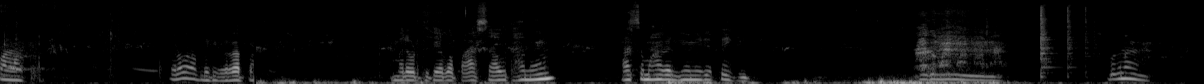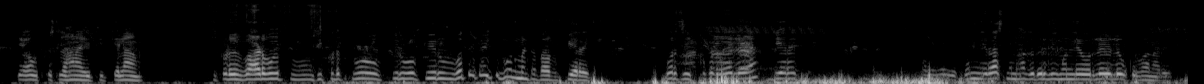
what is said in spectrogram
पाळा. चला बा आपल्या तिकडे रात पाळा. मला वाटतं त्या बापा असं आऊत हाणून असं महागात घेऊन येते काय की. बघ ना ते आऊत कसलं हाणायला तितक्या लांब इकडं वाढवत इकडं तू फिरव फिरून होते काय की दोन मिनटात आपण पेरायचं? वरचे तिकडं राहिले पेरायचं. आणि ह्यांनी रासनी महाग धरली म्हणल्यावर लय लवकर होणार आहे.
